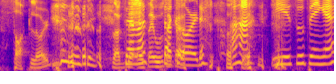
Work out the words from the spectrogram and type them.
Sucklord. Suck Se de llama. Sucklord. Ajá. Y su thing es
